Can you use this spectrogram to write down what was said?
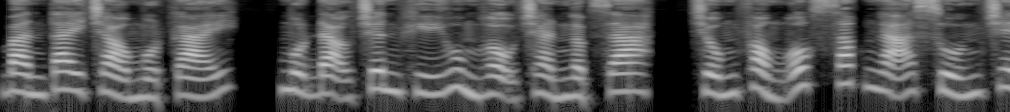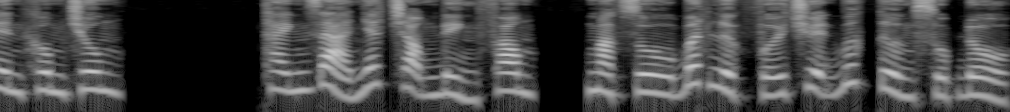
bàn tay chào một cái, một đạo chân khí hùng hậu tràn ngập ra, chống phòng ốc sắp ngã xuống trên không trung. Thánh giả nhất trọng đỉnh phong, mặc dù bất lực với chuyện bức tường sụp đổ,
